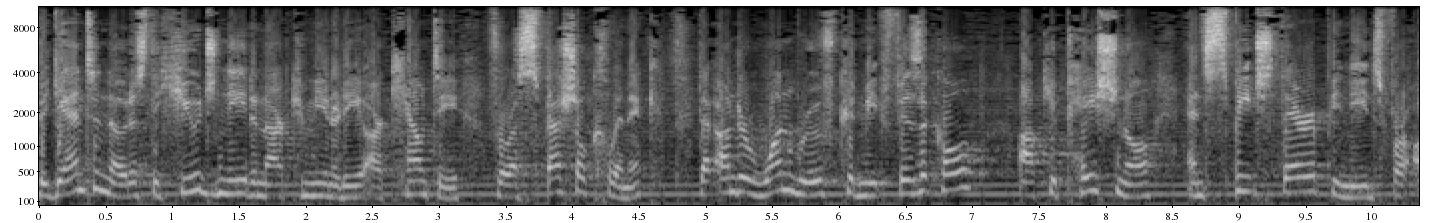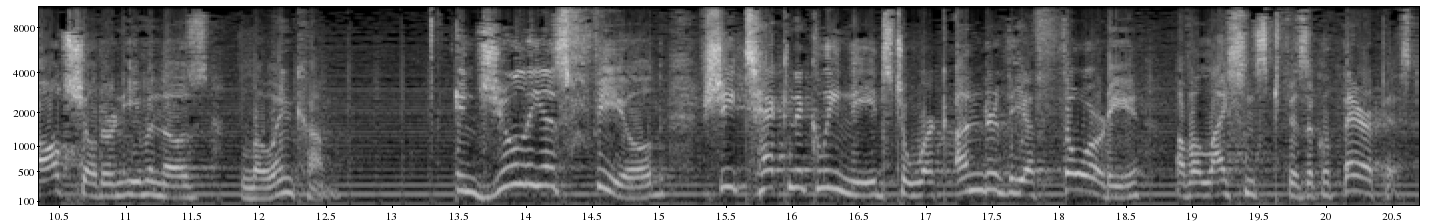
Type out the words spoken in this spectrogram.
began to notice the huge need in our community, our county, for a special clinic that under one roof could meet physical, occupational, and speech therapy needs for all children, even those low income. In Julia's field, she technically needs to work under the authority of a licensed physical therapist.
